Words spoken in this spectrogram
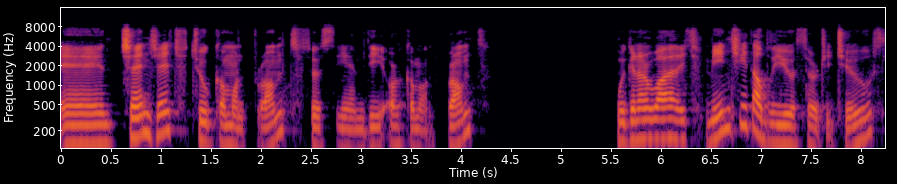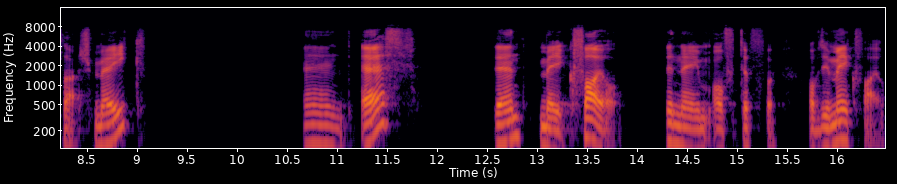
and change it to command prompt, so CMD or command prompt. We're gonna write mingw32 slash make and f, then make file, the name of the of the make file.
